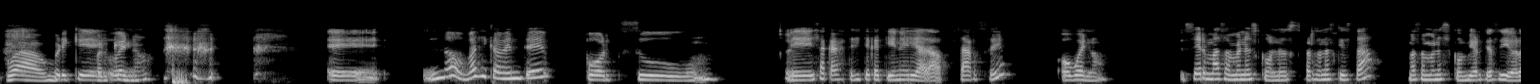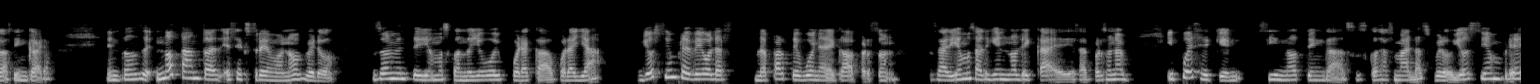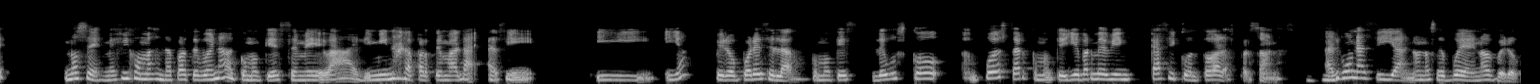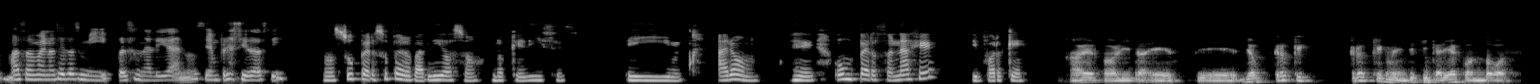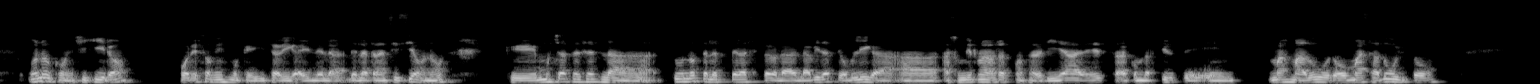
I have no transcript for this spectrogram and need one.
Wow. porque, bueno, eh, no, básicamente por su eh, esa característica que tiene de adaptarse, o bueno, ser más o menos con las personas que está, más o menos se convierte así, ¿verdad? Sin cara. Entonces, no tanto es extremo, ¿no? Pero usualmente, digamos, cuando yo voy por acá o por allá, yo siempre veo las, la parte buena de cada persona. O sea, digamos, a alguien no le cae de esa persona y puede ser que sí no tenga sus cosas malas, pero yo siempre no sé, me fijo más en la parte buena, como que se me va, elimina la parte mala, así, y, y ya, pero por ese lado, como que le busco, puedo estar como que llevarme bien casi con todas las personas. Algunas sí ya, no, no se puede, ¿no? Pero más o menos esa es mi personalidad, ¿no? Siempre ha sido así. No, súper, súper valioso lo que dices. Y, Aaron, eh, un personaje y por qué. A ver, Paulita, este, yo creo que creo que me identificaría con dos uno con Shihiro, por eso mismo que dice Abigail de la, de la transición, ¿no? Que muchas veces la, tú no te lo esperas, pero la, la vida te obliga a, asumir nuevas responsabilidades, a convertirte en más maduro, más adulto,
